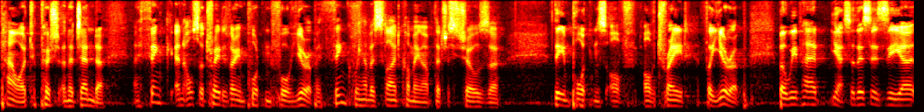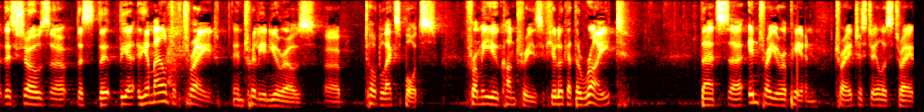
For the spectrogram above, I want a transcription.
power to push an agenda. I think, and also trade is very important for Europe. I think we have a slide coming up that just shows. Uh, the importance of, of trade for Europe. But we've had, yeah, so this is the, uh, this shows uh, this, the, the, the, amount of trade in trillion euros, uh, total exports from EU countries. If you look at the right, that's uh, intra-European trade, just to illustrate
